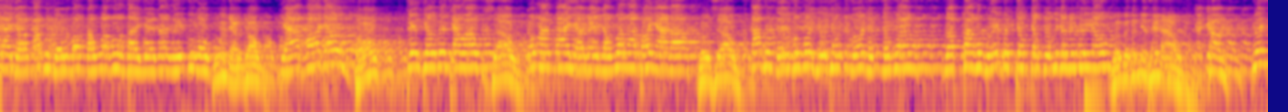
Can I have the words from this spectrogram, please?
gia giờ các quân đội con động quan của thầy về nơi nghỉ cuối cùng Có nhận không? dạ có chứ Tốt. tiên châu biết sao không Sao? đúng 23 giờ này động quan khỏi nhà rồi Rồi sao? các huynh đệ không có vừa xong trên cửa định động quan gặp ba con quỷ bên trong chồng đường cái trong đêm đi đâu Rồi có tính như thế nào? Trời trời lên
